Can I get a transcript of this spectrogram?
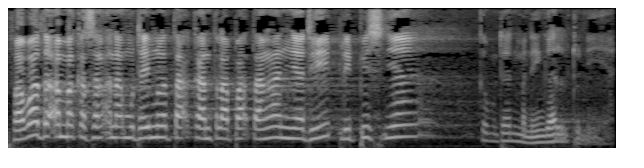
Fawada maka sang anak muda ini meletakkan telapak tangannya di pelipisnya kemudian meninggal dunia.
